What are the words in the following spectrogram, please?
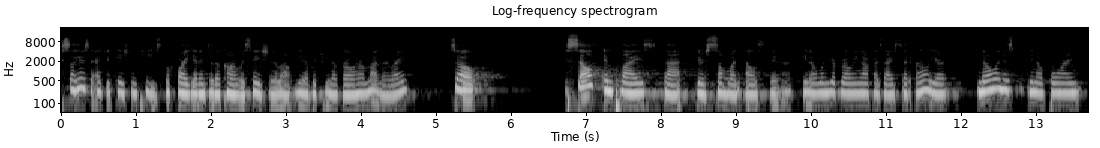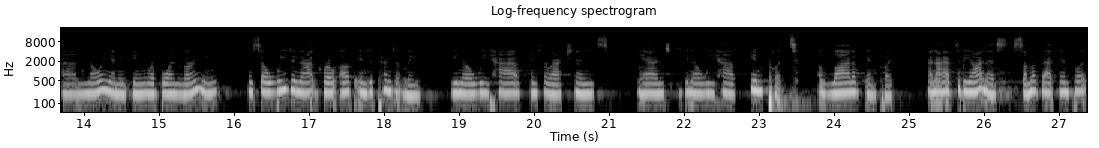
so here's the education piece before I get into the conversation about, you know, between a girl and her mother, right? So self implies that there's someone else there. You know, when you're growing up, as I said earlier, no one is, you know, born um, knowing anything. We're born learning. And so we do not grow up independently. You know, we have interactions and, you know, we have input, a lot of input. And I have to be honest, some of that input,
